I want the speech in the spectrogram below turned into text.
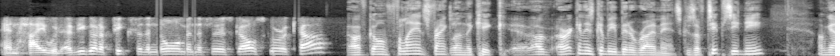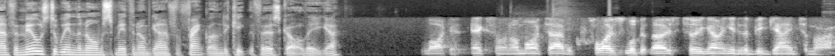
and Hayward. Have you got a pick for the Norm and the first goal scorer, Carl? I've gone for Lance Franklin to kick. I reckon there's going to be a bit of romance because I've tipped Sydney. I'm going for Mills to win the Norm Smith, and I'm going for Franklin to kick the first goal. There you go. Like it. Excellent. I might have a close look at those two going into the big game tomorrow.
